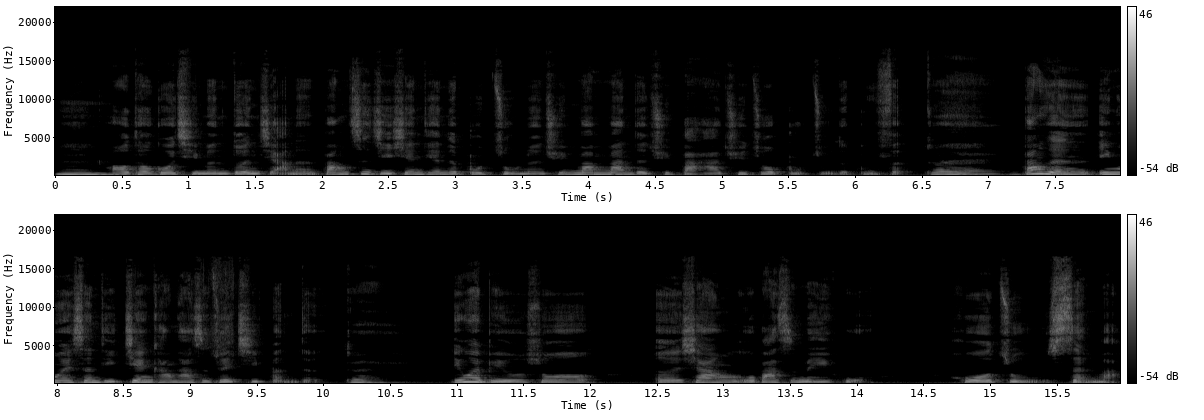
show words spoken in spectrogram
嗯，好、透过奇门遁甲呢，帮自己先天的不足呢，去慢慢的去把它去做补足的部分。对当然，因为身体健康它是最基本的，对，因为比如说，呃，像我八字没火，火主神嘛，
